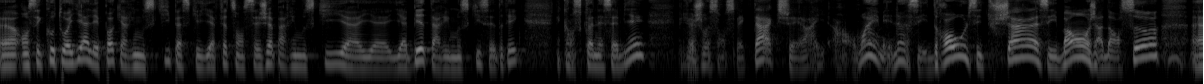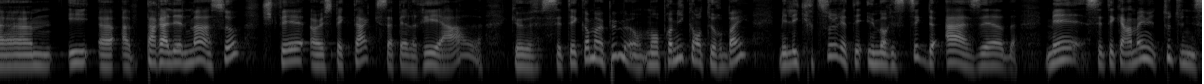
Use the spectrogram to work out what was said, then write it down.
euh, on s'est côtoyé à l'époque à Rimouski parce qu'il a fait son cégep à Rimouski. Euh, il, habite à Rimouski, Cédric. Et qu'on se connaissait bien. Puis là, je vois son spectacle. Je fais, ah, ouais, mais là, c'est drôle, c'est touchant, c'est bon, j'adore ça. Euh, et parallèlement à ça, je fais un spectacle qui s'appelle Réal, que c'était comme un peu mon, mon premier conte urbain, mais l'écriture était humoristique de A à Z. Mais c'était quand même toute une histoire,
